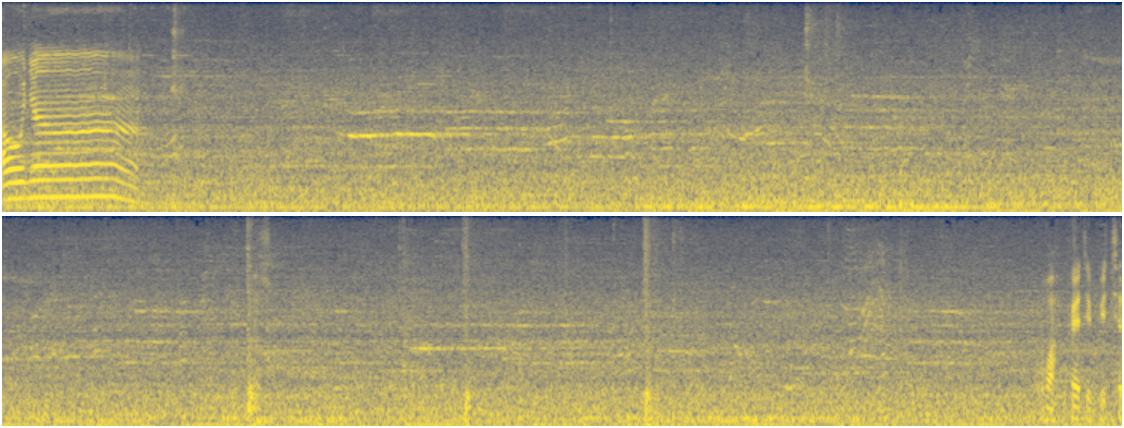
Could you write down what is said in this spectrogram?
Taunya. Wah, kayak dipijet.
